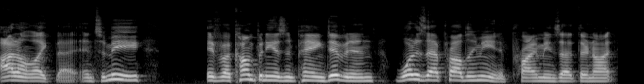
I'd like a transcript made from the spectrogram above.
I don't like that. And to me, if a company isn't paying dividends, what does that probably mean? It probably means that they're not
